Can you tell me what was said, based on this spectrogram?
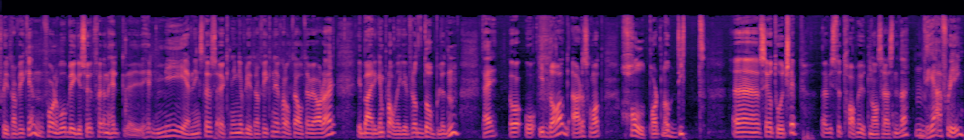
flytrafikken. Fornebu bygges ut for en helt, helt meningsløs økning i flytrafikken i forhold til alt det vi har der. I Bergen planlegger vi for å doble den. Det er, og, og i dag er det sånn at halvparten av ditt eh, CO2-utslipp, eh, hvis du tar med utenlandsreisen dine, det er flying.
